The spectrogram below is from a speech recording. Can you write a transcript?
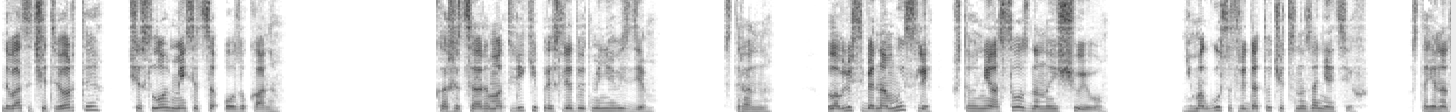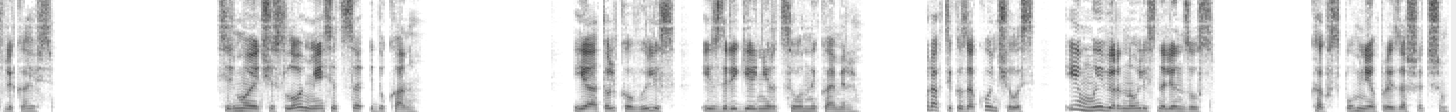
24 число месяца Озукана. Кажется, аромат лики преследует меня везде. Странно. Ловлю себя на мысли, что неосознанно ищу его. Не могу сосредоточиться на занятиях. Постоянно отвлекаюсь. Седьмое число месяца Идукана. Я только вылез из регенерационной камеры. Практика закончилась, и мы вернулись на Лензус. Как вспомню о произошедшем,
